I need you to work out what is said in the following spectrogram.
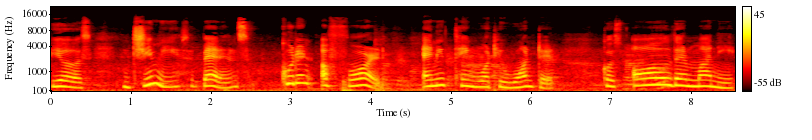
years, Jimmy's parents couldn't afford anything what he wanted because all their money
